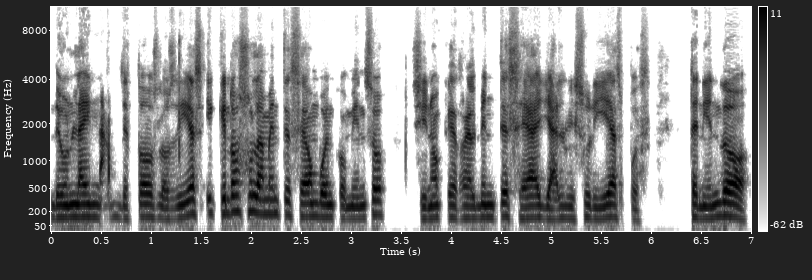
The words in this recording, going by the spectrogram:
de un line-up de todos los días y que no solamente sea un buen comienzo, sino que realmente sea ya Luis Urias, pues teniendo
